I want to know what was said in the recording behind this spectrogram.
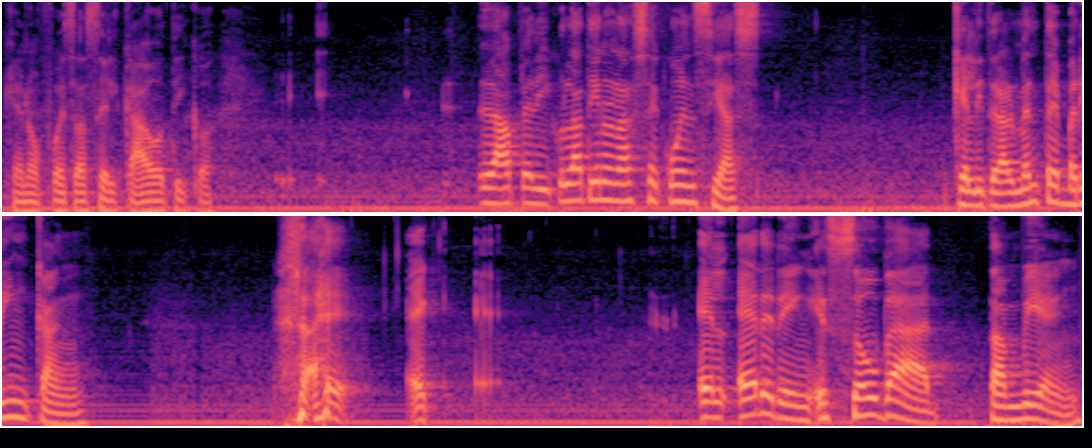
que no fuese a ser caótico. La película tiene unas secuencias que literalmente brincan. ¿Sabes? Eh, eh, El editing is so bad también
